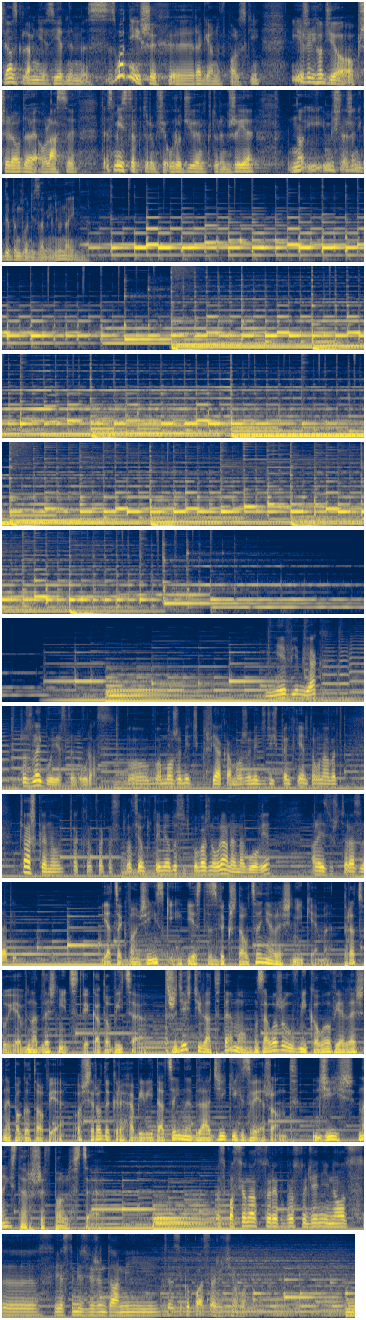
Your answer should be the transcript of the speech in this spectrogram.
Śląsk dla mnie jest jednym z ładniejszych y, regionów Polski. I jeżeli chodzi o, o przyrodę, o lasy, to jest miejsce, w którym się urodziłem, w którym żyję. No i myślę, że nigdy bym go nie zamienił na inne. Nie wiem, jak rozległy jest ten uraz, bo, bo może mieć krwiaka, może mieć gdzieś pękniętą nawet czaszkę. No, taka, taka sytuacja. On tutaj miał dosyć poważną ranę na głowie, ale jest już coraz lepiej. Jacek Wąsiński jest z wykształcenia leśnikiem. Pracuje w Nadleśnictwie Katowice. 30 lat temu założył w Mikołowie Leśne Pogotowie, ośrodek rehabilitacyjny dla dzikich zwierząt. Dziś najstarszy w Polsce. To jest pasjonat, który po prostu dzień i noc y, jest z tymi zwierzętami i to jest jego pasja życiowa.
